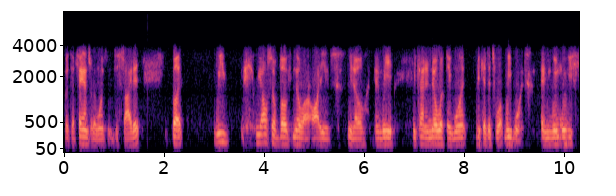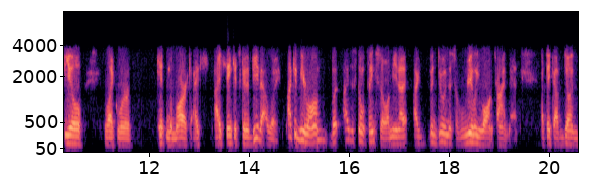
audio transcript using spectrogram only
that the fans are the ones that decide it. But we we also both know our audience, you know, and we we kind of know what they want because it's what we want. And when we feel like we're hitting the mark, I I think it's going to be that way. I could be wrong, but I just don't think so. I mean, I I've been doing this a really long time, man. I think I've done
